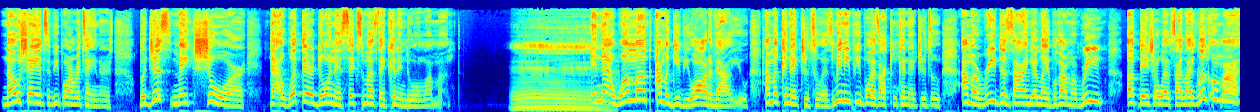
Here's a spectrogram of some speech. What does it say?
no shade to people on retainers, but just make sure that what they're doing in six months, they couldn't do in one month. Mm. In that one month, I'm gonna give you all the value. I'm gonna connect you to as many people as I can connect you to. I'm gonna redesign your labels. I'm gonna re-update your website. Like look on my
